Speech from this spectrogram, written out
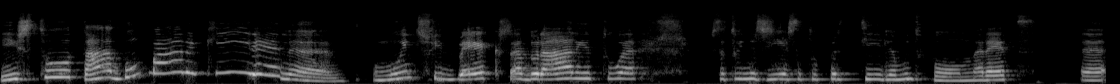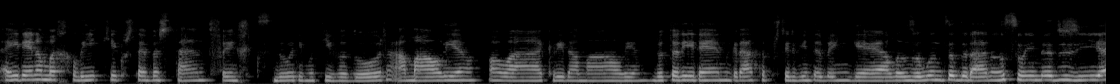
Isto está a bombar aqui, Irene muitos feedbacks a adorarem a tua, esta tua energia, esta tua partilha, muito bom. Marete, eh, a Irene é uma relíquia, gostei bastante, foi enriquecedor e motivador. A Amália, olá, querida Amália. Doutora Irene, grata por ter vindo a Benguela, os alunos adoraram a sua energia.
